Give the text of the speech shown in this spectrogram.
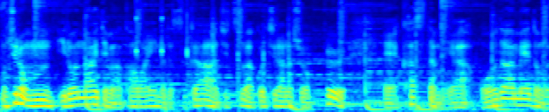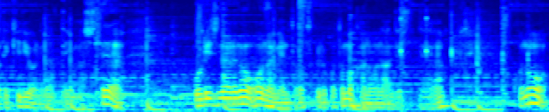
もちろんいろんなアイテムが可愛いのですが実はこちらのショップ、えカスタムやオーダーメイドもできるようになっていましてオリジナルのオーナメントを作ることも可能なんですね。この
